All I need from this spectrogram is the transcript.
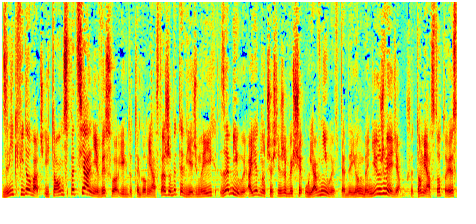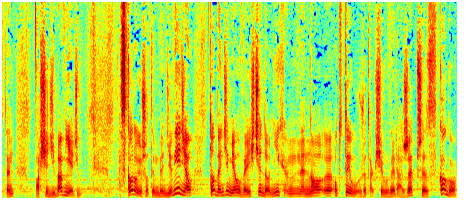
zlikwidować. I to on specjalnie wysłał ich do tego miasta, żeby te wiedźmy ich zabiły, a jednocześnie, żeby się ujawniły wtedy i on będzie już wiedział, że to miasto to jest ten, ta siedziba wiedźm. A skoro już o tym będzie wiedział, to będzie miał wejście do nich mm, no, od tyłu, że tak się wyrażę. Przez kogo?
